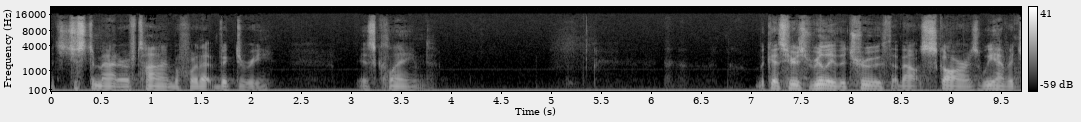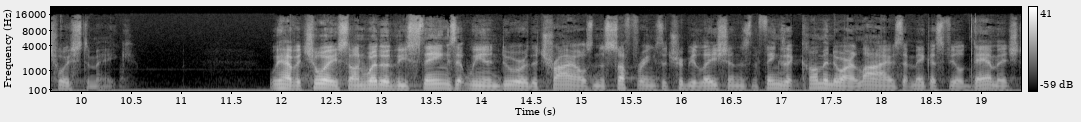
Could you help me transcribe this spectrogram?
It's just a matter of time before that victory is claimed. Because here's really the truth about scars we have a choice to make. We have a choice on whether these things that we endure, the trials and the sufferings, the tribulations, the things that come into our lives that make us feel damaged,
